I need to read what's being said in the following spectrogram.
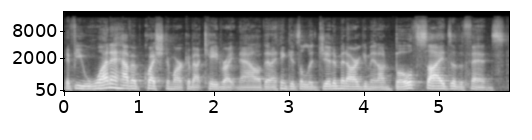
if you want to have a question mark about Cade right now, that I think is a legitimate argument on both sides of the fence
